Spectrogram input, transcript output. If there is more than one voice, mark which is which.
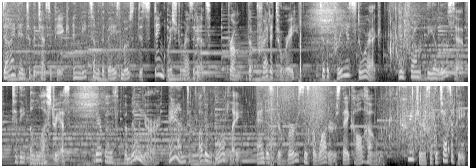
Speaker 1: Dive into the Chesapeake and meet some of the Bay's most distinguished residents. From the predatory to the prehistoric, and from the elusive to the illustrious. They're both familiar and otherworldly, and as diverse as the waters they call home. Creatures of the Chesapeake,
